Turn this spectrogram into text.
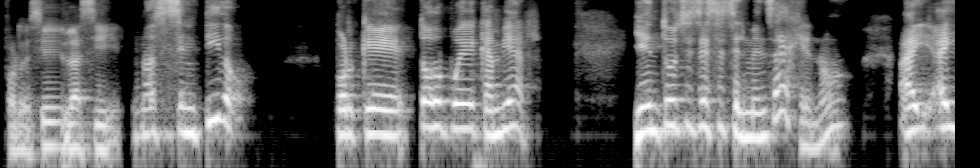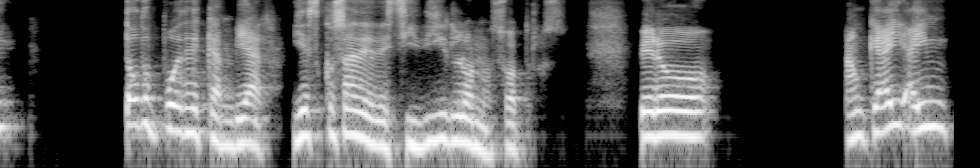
por decirlo así, no hace sentido porque todo puede cambiar. Y entonces ese es el mensaje, ¿no? Hay, hay, todo puede cambiar y es cosa de decidirlo nosotros. Pero aunque hay, hay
